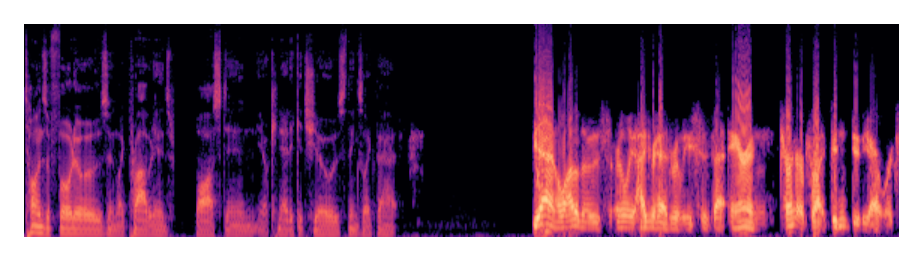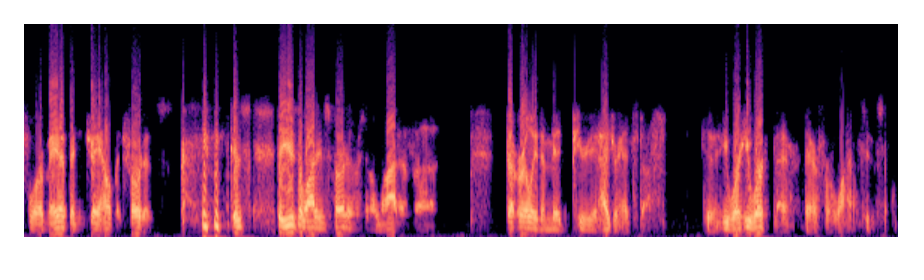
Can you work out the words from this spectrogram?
tons of photos in like Providence, Boston, you know, Connecticut shows, things like that. Yeah, and a lot of those early Hydra Head releases that Aaron Turner probably didn't do the artwork for may have been Jay Hellman photos because they used a lot of his photos in a lot of uh, the early to mid period Hydra Head stuff. He worked he worked there there for a while too. So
